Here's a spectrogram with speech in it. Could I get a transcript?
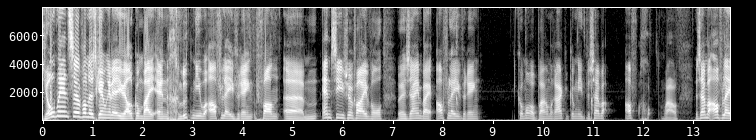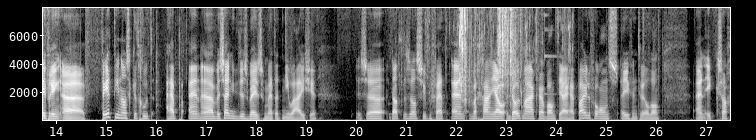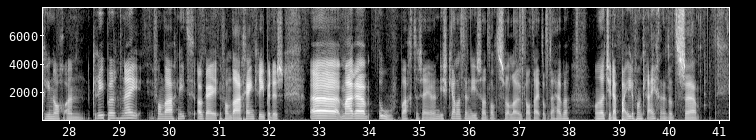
Yo mensen van Dus Gaming Day, welkom bij een gloednieuwe aflevering van MC Survival. We zijn bij aflevering... Kom op, waarom raak ik hem niet? We zijn bij af... God, wauw. We zijn bij aflevering uh, 14 als ik het goed heb. En uh, we zijn nu dus bezig met het nieuwe huisje. Dus uh, dat is wel super vet. En we gaan jou doodmaken, want jij hebt pijlen voor ons, eventueel dan. En ik zag hier nog een creeper. Nee, vandaag niet. Oké, vandaag geen creeper dus. Uh, maar, uh, oeh, wacht eens even. Die skeleton die is, dat is wel leuk altijd om te hebben. Omdat je daar pijlen van krijgt. En dat is uh,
